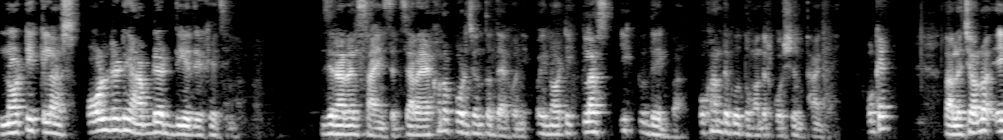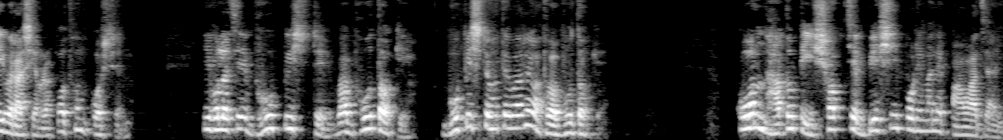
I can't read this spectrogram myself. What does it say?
নটি ক্লাস অলরেডি আপডেট দিয়ে রেখেছি জেনারেল সায়েন্সের যারা এখনও পর্যন্ত দেখনি, ওই নটি ক্লাস একটু দেখবা, ওখান থেকেও তোমাদের কোশ্চেন থাকবে ওকে তাহলে চলো, এইবার আসি আমরা প্রথম কোশ্চেন কি বলেছে? ভূপৃষ্ঠে বা ভূতকে ভূপৃষ্ঠে হতে পারে অথবা ভূতকে কোন ধাতুটি সবচেয়ে বেশি পরিমাণে পাওয়া যায়?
